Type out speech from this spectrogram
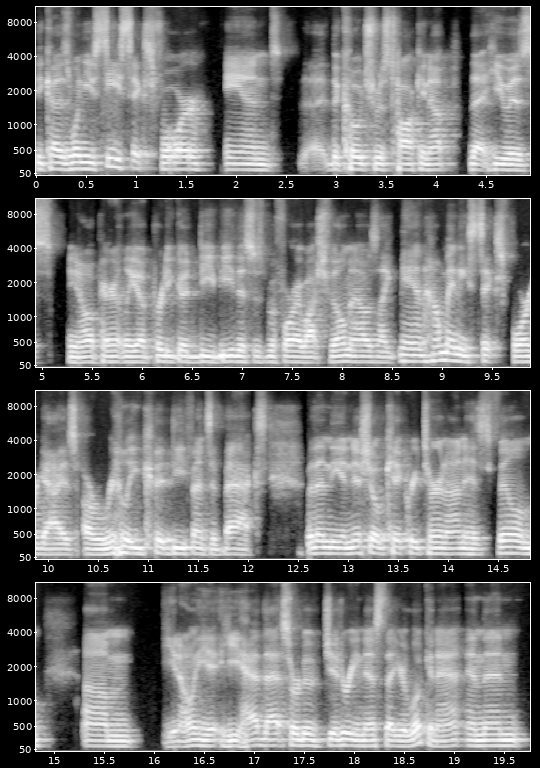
because when you see six four and uh, the coach was talking up that he was, you know, apparently a pretty good DB. This was before I watched film, and I was like, man, how many six four guys are really good defensive backs? But then the initial kick return on his film, um, you know, he he had that sort of jitteriness that you're looking at, and then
